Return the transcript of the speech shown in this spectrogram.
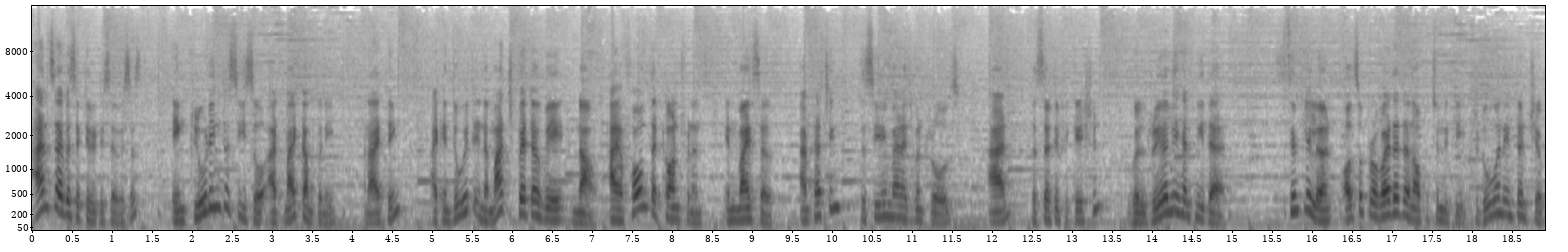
and cybersecurity services, including the CISO at my company, and I think I can do it in a much better way now. I have found that confidence in myself. I'm touching the senior management roles and the certification will really help me there. Simplilearn also provided an opportunity to do an internship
